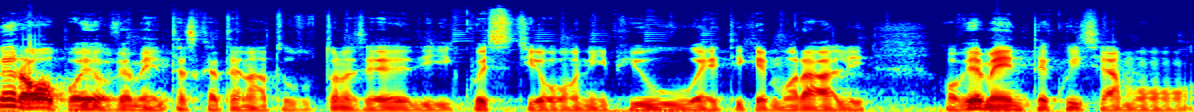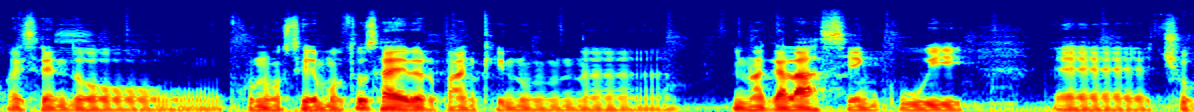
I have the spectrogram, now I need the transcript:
però poi ovviamente ha scatenato tutta una serie di questioni più etiche e morali. Ovviamente qui siamo, essendo con uno stile molto cyberpunk, in, un, in una galassia in cui eh, c'è,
